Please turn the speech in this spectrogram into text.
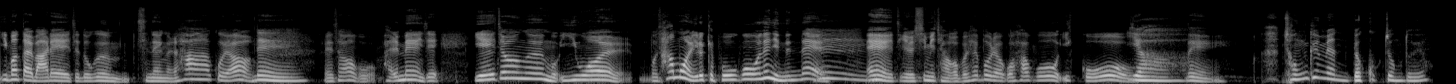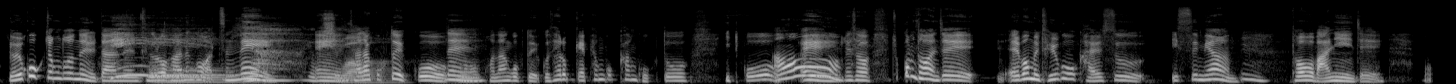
이번 달 말에 이제 녹음 진행을 하고요. 네. 그래서 뭐 발매 이제 예 정은 뭐 2월, 뭐 3월 이렇게 보고는 있는데, 음. 예, 이제 열심히 작업을 해보려고 하고 있고, 이야. 네. 정규면 몇 곡 정도요? 10곡 정도는 일단은 들어가는 것 같은데, 이야, 역시. 예, 와. 자작곡도 있고, 네. 뭐 번안곡도 있고, 새롭게 편곡한 곡도 있고, 어. 예, 그래서 조금 더 이제 앨범을 들고 갈 수 있으면 음. 더 많이 이제 뭐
